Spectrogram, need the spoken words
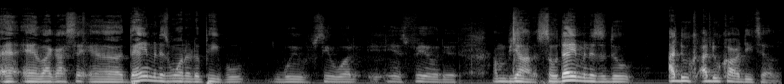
and like I said, uh, Damon is one of the people. We'll see what his field is. I'm gonna be honest. So Damon is a dude. I do I do car detailing,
